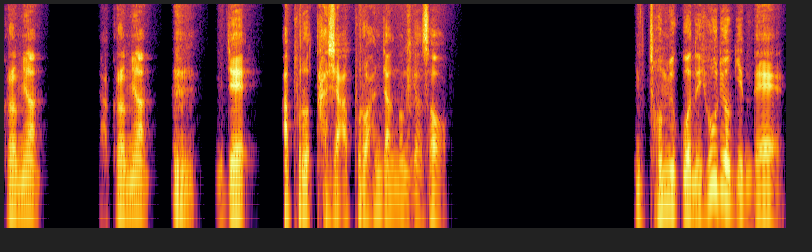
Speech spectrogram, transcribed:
그러면 자 그러면 이제 앞으로 다시 앞으로 한 장 넘겨서 이 점유권의 효력인데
